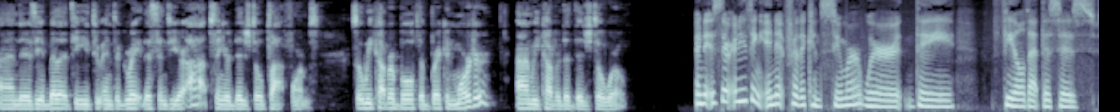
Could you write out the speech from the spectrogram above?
and there's the ability to integrate this into your apps and your digital platforms. So we cover both the brick and mortar and we cover the digital world. And is there anything in it for the consumer where they feel that this is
